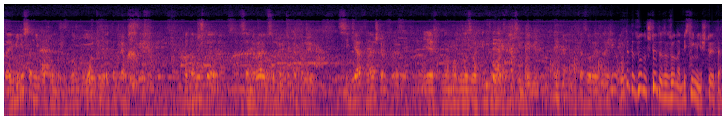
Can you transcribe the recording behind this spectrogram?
Да и министр неплохой мужик, но блогеры это прям Потому что собираются люди, которые сидят, знаешь, как я их могу назвать интернет-викингами, которые, знаешь, Вот эта зона, что это за зона? Объясни мне, что это?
